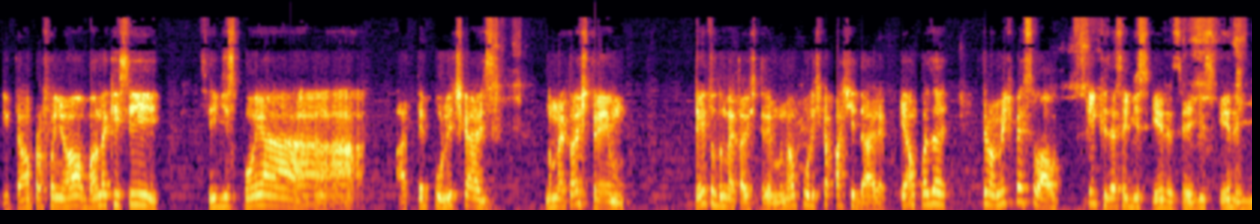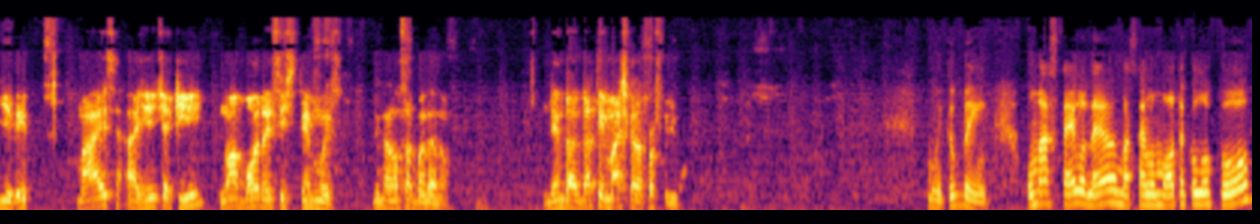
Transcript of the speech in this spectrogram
Então a Profunião é uma banda que se, se dispõe a, a, a ter políticas no metal extremo dentro do metal extremo, não política partidária, que é uma coisa extremamente pessoal. Quem quiser ser de esquerda, ser de esquerda, de direita, mas a gente aqui não aborda esses temas dentro da nossa banda, não. Dentro da, da temática da Profundidade. Muito bem. O Marcelo, né? O Marcelo Mota colocou,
